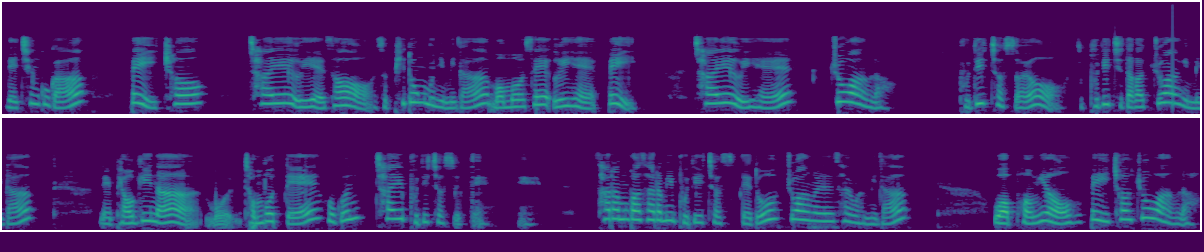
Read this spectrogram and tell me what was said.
내 친구가 被车 차에 의해서 그래서 피동문입니다. 뭐뭇에 의해 被 차에 의해 撞了 부딪혔어요. 부딪히다가 撞입니다. 네, 벽이나 뭐 전봇대 혹은 차에 부딪혔을 때 네, 사람과 사람이 부딪혔을 때도 撞을 사용합니다. 我朋友被车撞了.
